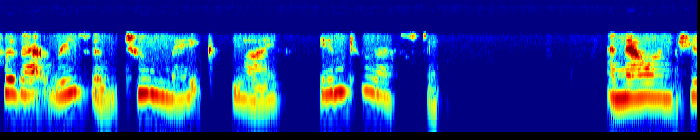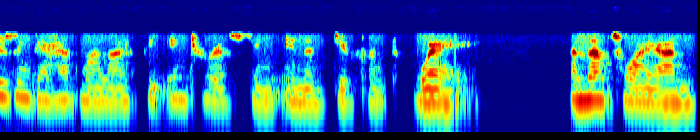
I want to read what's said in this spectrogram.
for that reason to make life interesting. And now I'm choosing to have my life be interesting in a different way. And that's why I'm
